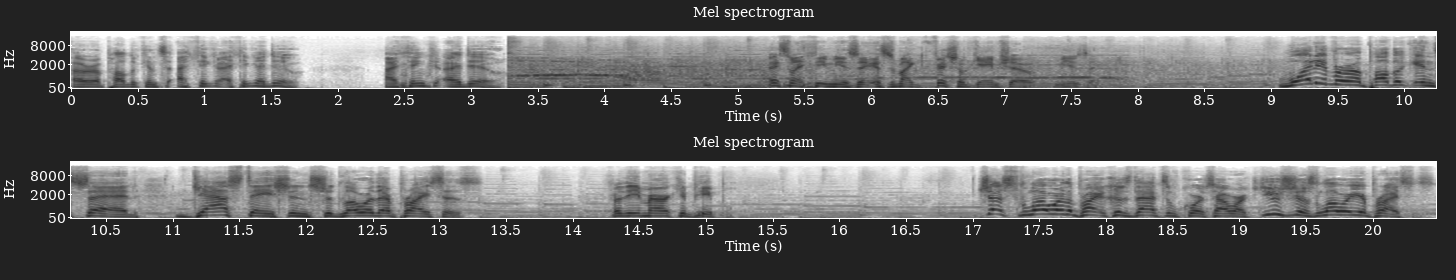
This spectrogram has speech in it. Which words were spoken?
a Republican? I think I think I do. I think I do. That's my theme music. This is my official game show music. What if a Republican said gas stations should lower their prices for the American people? Just lower the price, because that's, of course, how it works. You should just lower your prices.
